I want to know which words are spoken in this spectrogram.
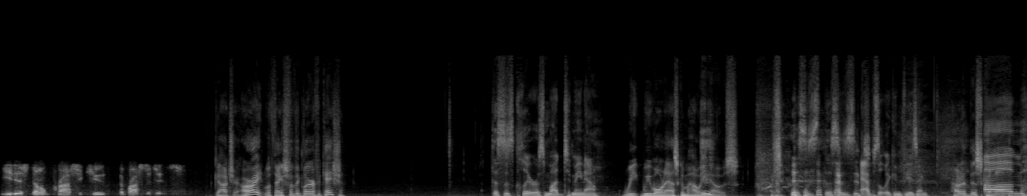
You just don't prosecute the prostitutes. Gotcha. All right. Well, thanks for the clarification. This is clear as mud to me now. We we won't ask him how he knows. This is this is absolutely confusing. How did this come up? Um,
